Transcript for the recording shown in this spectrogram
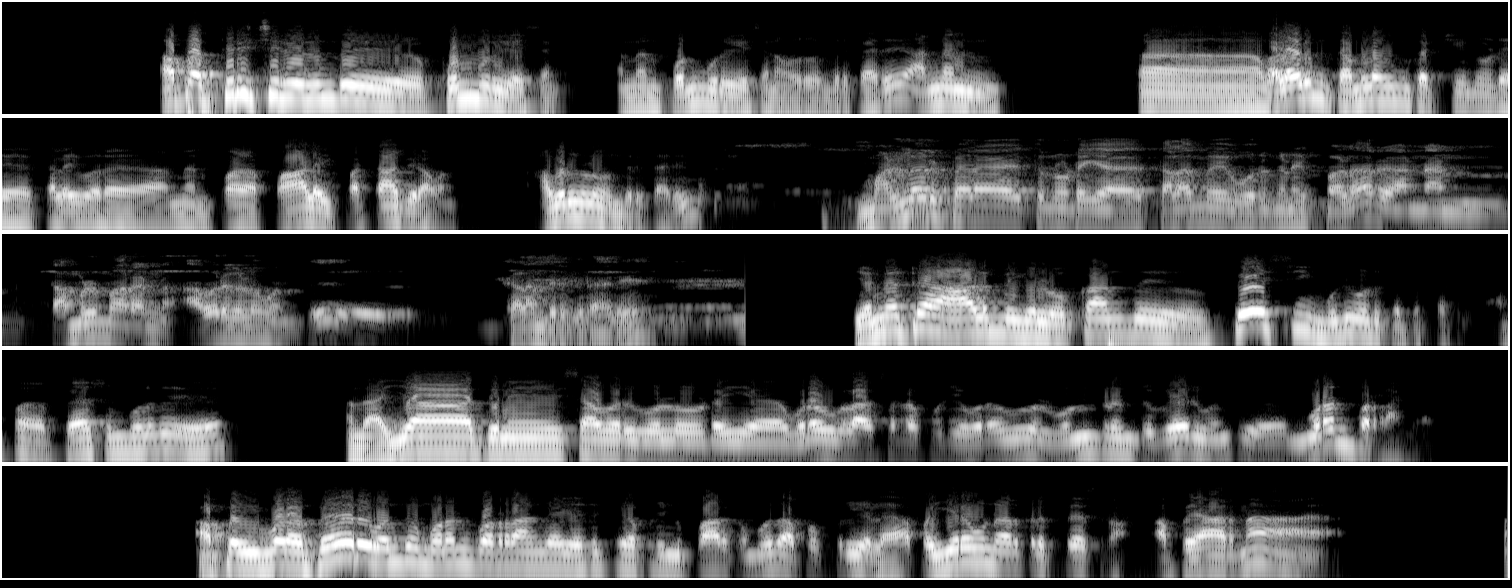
அப்ப திருச்சியிலிருந்து பொன்முருகேசன் அண்ணன் பொன்முருகேசன் அவர் வந்திருக்காரு. அண்ணன் ஆஹ் வளரும் தமிழகம் கட்சியினுடைய தலைவர் அண்ணன் ப- பாலை பட்டாபிராமன் அவர்களும் வந்திருக்காரு. மல்லர் பேராயத்தினுடைய தலைமை ஒருங்கிணைப்பாளர் அண்ணன் தமிழ்மாறன் அவர்களும் வந்து கலந்திருக்கிறாரு. எண்ணற்ற ஆளுமைகள் உட்கார்ந்து பேசி முடிவெடுக்கப்பட்டது. அப்ப பேசும்பொழுது அந்த ஐயா தினேஷ் அவர்களுடைய உறவுகளாக சொல்லக்கூடிய உறவுகள் ஒன்றெண்டு பேர் வந்து முரண்படுறாங்க. அப்ப இவ்வளவு பேர் வந்து முரண்படுறாங்க எதுக்கு அப்படின்னு பார்க்கும்போது அப்ப புரியல. அப்ப இரவு நேரத்துல பேசுறோம். அப்போ யாருன்னா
